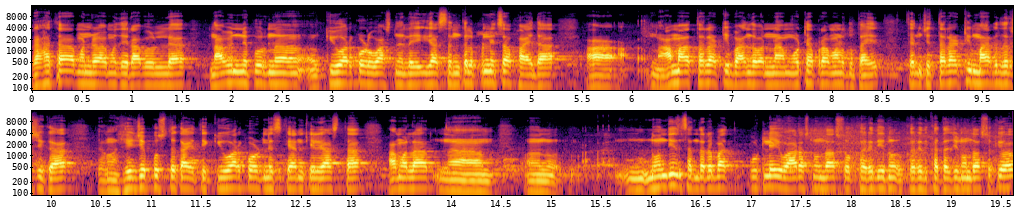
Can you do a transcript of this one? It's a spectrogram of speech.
राहता मंडळामध्ये राबवलेल्या नाविन्यपूर्ण क्यू आर कोड वाचनालय या संकल्पनेचा फायदा आम्हा तलाठी बांधवांना मोठ्या प्रमाणात होत आहे. त्यांचे तलाठी मार्गदर्शिका हे जे पुस्तक आहे ते क्यू आर कोडने स्कॅन केले असता आम्हाला नोंदींसंदर्भात कुठल्याही वारस नोंद असो खरेदी नो खरेदी खताची नोंद असो किंवा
